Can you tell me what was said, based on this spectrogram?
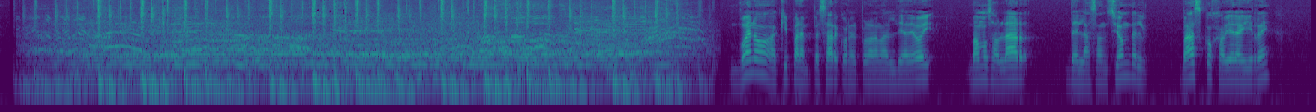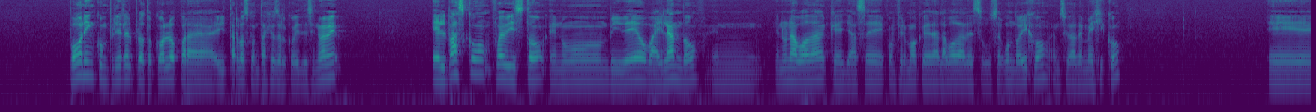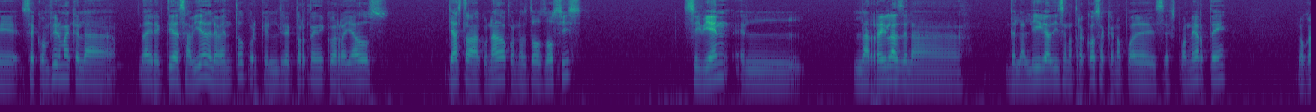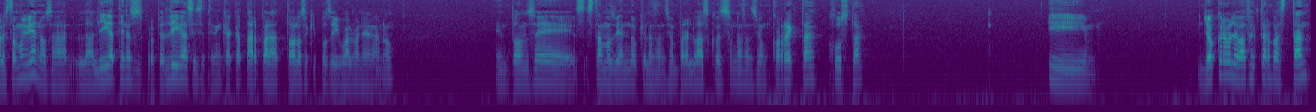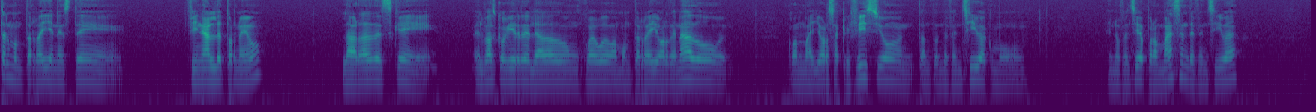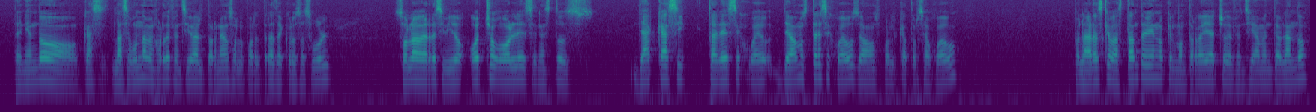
Bueno, aquí para empezar con el programa del día de hoy, vamos a hablar de la sanción del vasco Javier Aguirre por incumplir el protocolo para evitar los contagios del COVID-19. El vasco fue visto en un video bailando en en una boda que ya se confirmó que era la boda de su segundo hijo en Ciudad de México. Eh, se confirma que la, directiva sabía del evento porque el director técnico de Rayados ya está vacunado con las dos dosis. Si bien las reglas de la, de la liga dicen otra cosa, que no puedes exponerte, lo cual está muy bien, o sea, la liga tiene sus propias ligas y se tienen que acatar para todos los equipos de igual manera, ¿no? Entonces, estamos viendo que la sanción para el Vasco es una sanción correcta, justa. Y yo creo que le va a afectar bastante al Monterrey en este final de torneo. La verdad es que el Vasco Aguirre le ha dado un juego a Monterrey ordenado, con mayor sacrificio, tanto en defensiva como en ofensiva, pero más en defensiva, teniendo la segunda mejor defensiva del torneo solo por detrás de Cruz Azul. Solo haber recibido 8 goles en estos ya casi 13 juegos. Llevamos 13 juegos, llevamos por el 14 juego. Pues la verdad es que bastante bien lo que el Monterrey ha hecho defensivamente hablando.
